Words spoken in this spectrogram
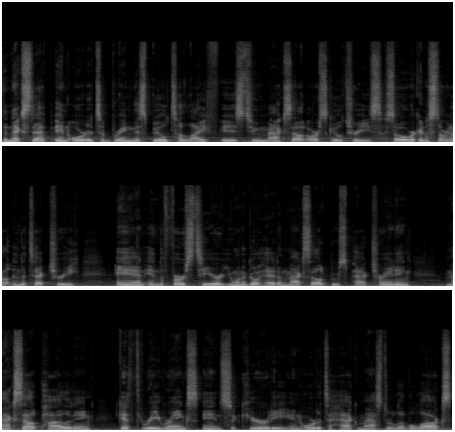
The next step in order to bring this build to life is to max out our skill trees. So we're going to start out in the tech tree and in the first tier, you want to go ahead and max out boost pack training, max out piloting, get three ranks in security in order to hack master level locks,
